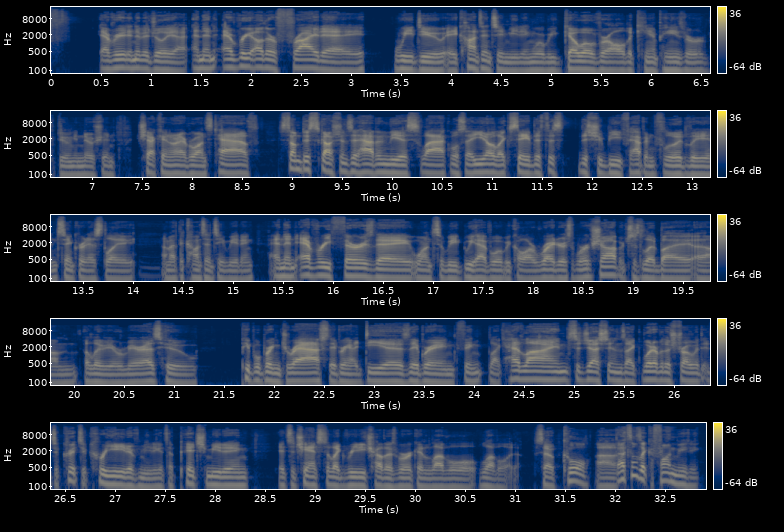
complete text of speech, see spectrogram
every individual, yeah, and then every other Friday we do a content team meeting where we go over all the campaigns we're doing in Notion, check in on everyone's tasks. Some discussions that happen via Slack will say, you know, like save this, this, this should be happen fluidly and synchronously. I'm at the content team meeting. And then every Thursday, once a week, we have what we call our writers workshop, which is led by um, Olivia Ramirez, who people bring drafts, they bring ideas, they bring think like headline suggestions, like whatever they're struggling with. It's a it's a creative meeting. It's a pitch meeting. It's a chance to like read each other's work and level level it up. So Cool. Uh, that sounds like a fun meeting.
